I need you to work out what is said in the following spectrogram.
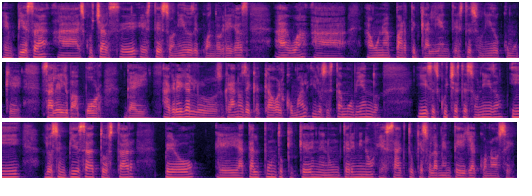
empieza a escucharse este sonido de cuando agregas agua a, a, una parte caliente, este sonido como que sale el vapor de ahí. Agrega los granos de cacao al comal y los está moviendo y se escucha este sonido y los empieza a tostar pero eh, a tal punto que queden en un término exacto que solamente ella conoce.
